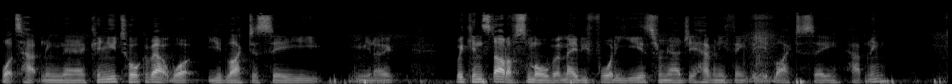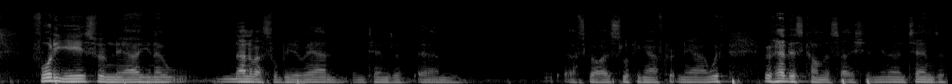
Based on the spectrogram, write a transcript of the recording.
what's happening there. Can you talk about what you'd like to see, you know, we can start off small, but maybe 40 years from now, do you have anything that you'd like to see happening? 40 years from now, you know, none of us will be around in terms of um, us guys looking after it now. We've we've had this conversation, you know, in terms of,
